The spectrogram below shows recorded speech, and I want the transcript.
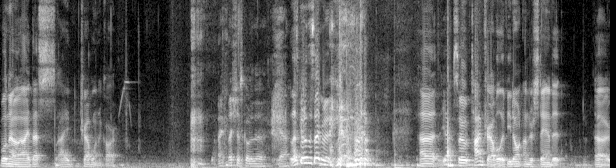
Well, no, I that's I travel in a car. I, let's just go to the yeah. Let's go to the segment. uh, yeah. So time travel, if you don't understand it, uh,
